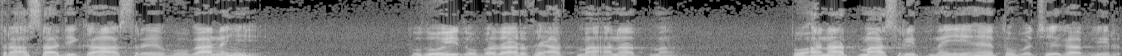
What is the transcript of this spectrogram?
त्रास आदि का आश्रय होगा नहीं। तो दो ही तो पदार्थ है, आत्मा, अनात्मा। तो अनात्मा आश्रित नहीं है तो बचेगा फिर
